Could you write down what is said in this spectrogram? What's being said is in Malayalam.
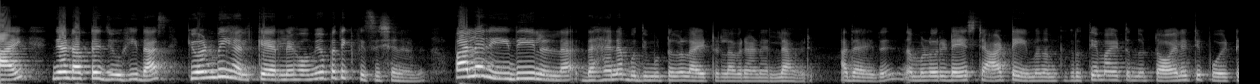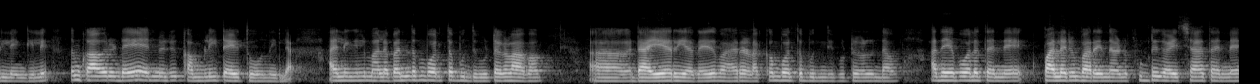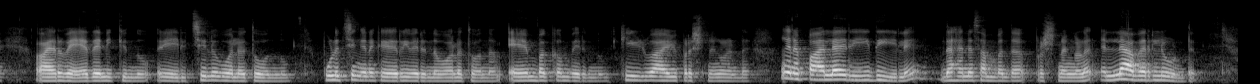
ഹായ് ഞാൻ doctor Juhi Das Q N B health കെയറിലെ homeopathic ഫിസിഷ്യനാണ്. പല രീതിയിലുള്ള ദഹന ബുദ്ധിമുട്ടുകളായിട്ടുള്ളവരാണ് എല്ലാവരും. അതായത് നമ്മളൊരു ഡേ സ്റ്റാർട്ട് ചെയ്യുമ്പോൾ നമുക്ക് കൃത്യമായിട്ടൊന്ന് ടോയ്ലറ്റിൽ പോയിട്ടില്ലെങ്കിൽ നമുക്ക് ആ ഒരു ഡേ തന്നെ ഒരു കംപ്ലീറ്റ് ആയി തോന്നില്ല. അല്ലെങ്കിൽ മലബന്ധം പോലത്തെ ബുദ്ധിമുട്ടുകളാവാം ഡയറി അതായത് വയറിളക്കം പോലത്തെ ബുദ്ധിമുട്ടുകൾ ഉണ്ടാവും അതേപോലെ തന്നെ പലരും പറയുന്നതാണ് ഫുഡ് കഴിച്ചാൽ തന്നെ വയറ് വേദനിക്കുന്നു ഒരു എരിച്ചിൽ പോലെ തോന്നും പുളിച്ചിങ്ങനെ കയറി വരുന്ന പോലെ തോന്നാം ഏമ്പക്കം വരുന്നു കീഴ്വായു പ്രശ്നങ്ങളുണ്ട്. അങ്ങനെ പല രീതിയിൽ ദഹന സംബന്ധ പ്രശ്നങ്ങൾ എല്ലാവരിലും ഉണ്ട്.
